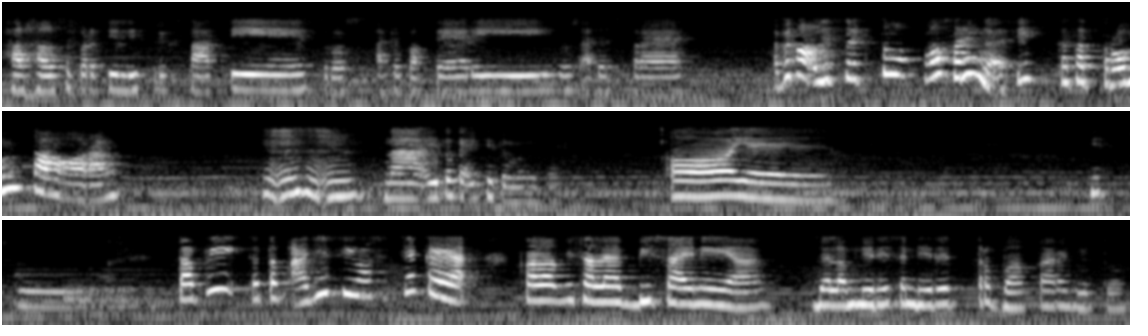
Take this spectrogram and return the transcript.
hal-hal seperti listrik statis, terus ada bakteri, terus ada stres. Tapi kalau listrik tuh, lo sering nggak sih kesetrum sama orang? Nah, itu kayak gitu maksudnya. Oh iya iya iya. Gitu. Tapi tetap aja sih maksudnya kayak kalau misalnya bisa ini ya dalam diri sendiri terbakar gitu.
